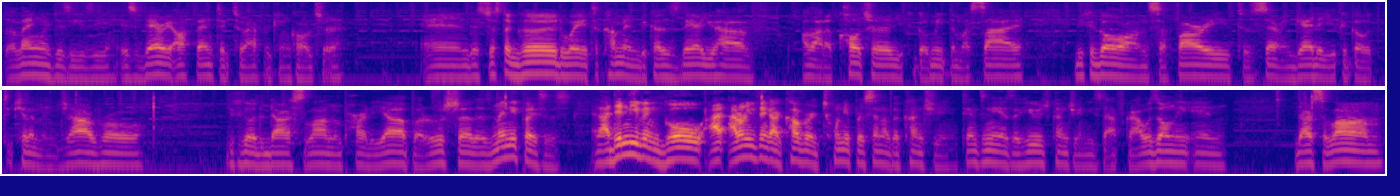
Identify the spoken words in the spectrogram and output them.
the language is easy, it's very authentic to African culture, and it's just a good way to come in because there you have a lot of culture. You could go meet the Maasai, you could go on safari to Serengeti, you could go to Kilimanjaro, you could go to Dar es Salaam and party up, Arusha. There's many places and I didn't even go. I, I don't even think I covered 20% of the country. Tanzania is a huge country in East Africa. I was only in Dar es Salaam,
